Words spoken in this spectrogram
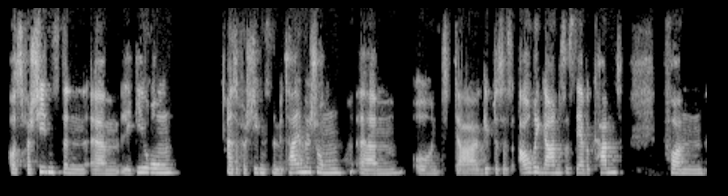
aus verschiedensten ähm, Legierungen, also verschiedensten Metallmischungen. Ähm, und da gibt es das Aurigan, das ist sehr bekannt von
